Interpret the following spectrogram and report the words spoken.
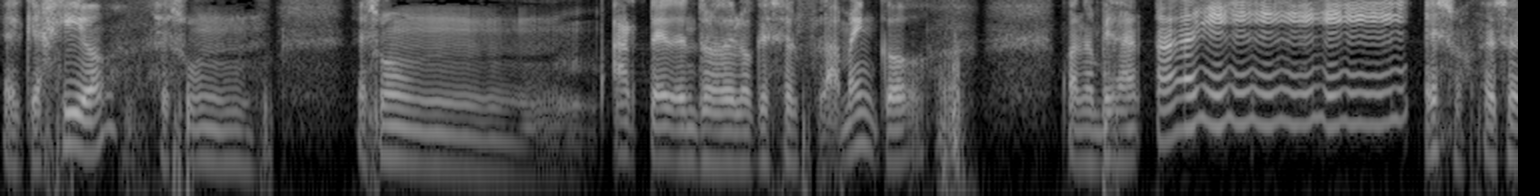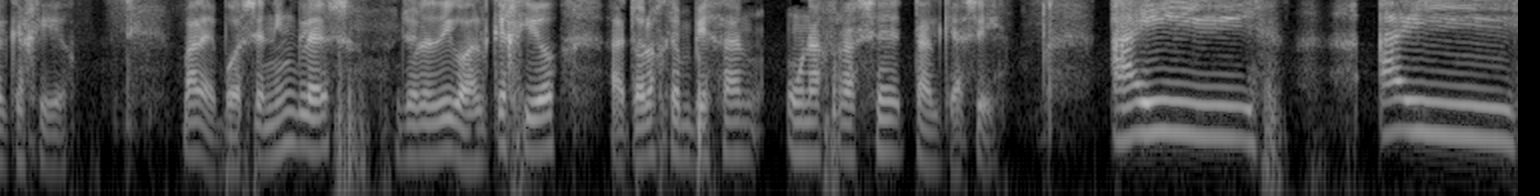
El quejío es un, es un arte dentro de lo que es el flamenco. Cuando empiezan, ¡ay! Eso es el quejío. Vale, pues en inglés yo le digo al quejío a todos los que empiezan una frase tal que así. I I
